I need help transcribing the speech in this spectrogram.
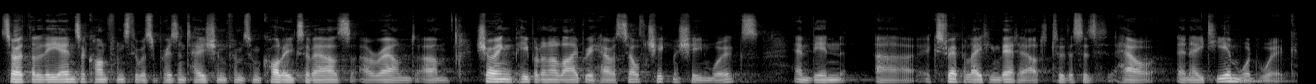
So at the LIANZA conference, there was a presentation from some colleagues of ours around um, showing people in a library how a self-check machine works, and then uh, extrapolating that out to this is how an ATM would work.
